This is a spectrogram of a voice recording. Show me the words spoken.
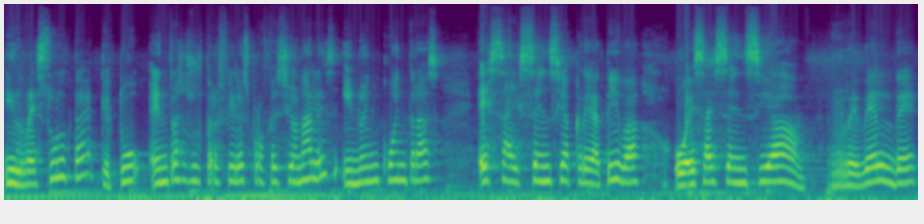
Y resulta que tú entras a sus perfiles profesionales y no encuentras esa esencia creativa o esa esencia rebelde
